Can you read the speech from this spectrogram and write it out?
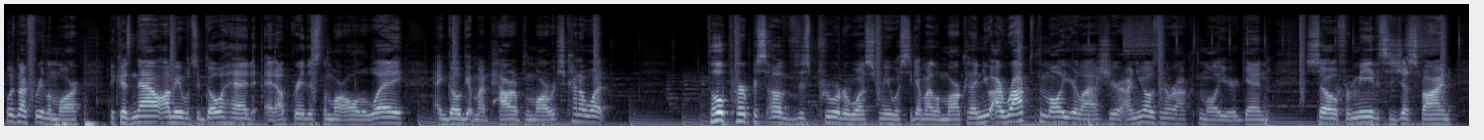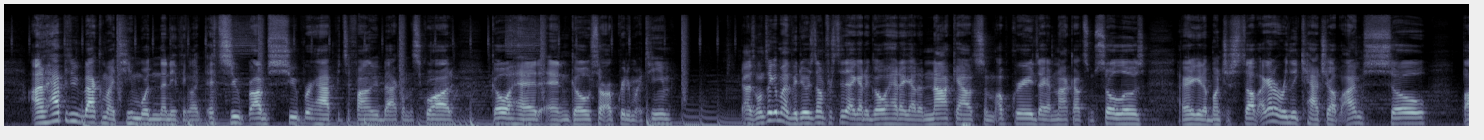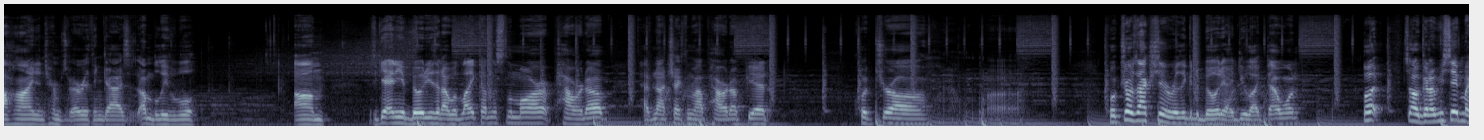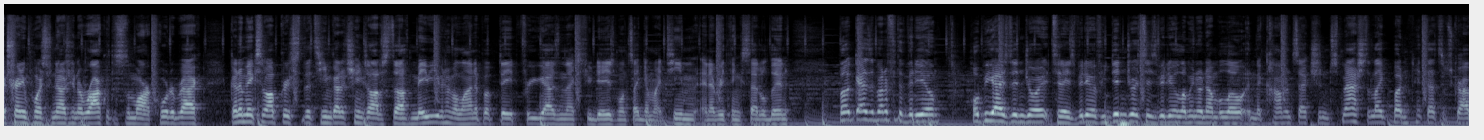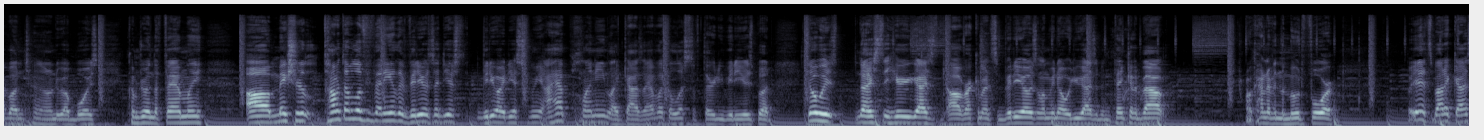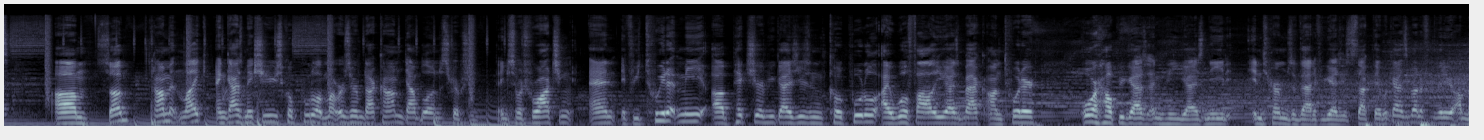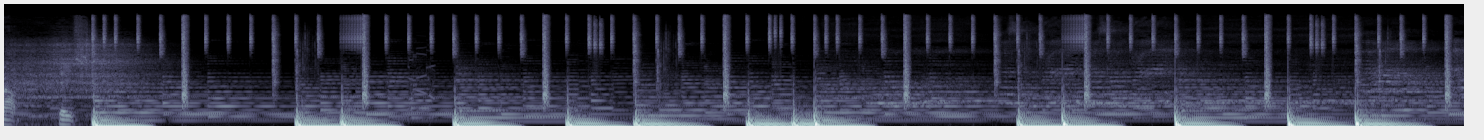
was my free Lamar because now I'm able to go ahead and upgrade this Lamar all the way and go get my powered up Lamar, which is kind of what the whole purpose of this pre-order was for me was to get my Lamar because I knew I rocked with them all year last year. I knew I was going to rock with them all year again. So for me, this is just fine. I'm happy to be back on my team more than anything. Like it's super. I'm super happy to finally be back on the squad. Go ahead and go start upgrading my team. Guys, once I get my videos done for today, I got to go ahead. I got to knock out some upgrades. I got to knock out some solos. I got to get a bunch of stuff. I got to really catch up. I'm so behind in terms of everything, guys. It's unbelievable. Um, to get any abilities that I would like on this Lamar powered up. Have not checked them out powered up yet. Quick draw. Uh, quick draw is actually a really good ability. I do like that one. But it's all good. Going to save my training points for now. I'm going to rock with this Lamar quarterback. Going to make some upgrades to the team. Got to change a lot of stuff. Maybe even have a lineup update for you guys in the next few days once I get my team and everything settled in. But guys, about it for the video. Hope you guys did enjoy today's video. If you did enjoy today's video, let me know down below in the comment section. Smash the like button, hit that subscribe button, turn on to our boys. Come join the family. Uh, make sure comment down below if you have any other videos ideas, video ideas for me. I have plenty. Like guys, I have like a list of 30 videos, but it's always nice to hear you guys uh, recommend some videos and let me know what you guys have been thinking about or kind of in the mood for. But yeah, it's about it, guys. Um, sub, comment, like, and guys, make sure you use code Poodle at MUTReserve.com down below in the description. Thank you so much for watching, and if you tweet at me a picture of you guys using code Poodle, I will follow you guys back on Twitter or help you guys anything you guys need in terms of that if you guys get stuck there. But guys, about it for the video. I'm out. Peace.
